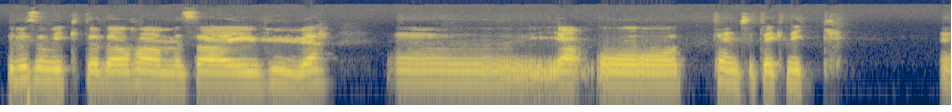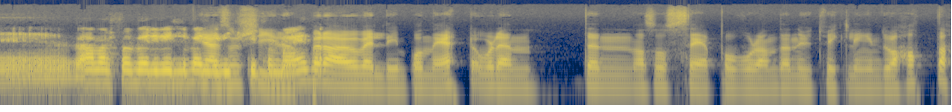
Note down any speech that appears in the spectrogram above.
Det er liksom viktig det å ha med seg i huet eh, ja, og tenke teknikk. Eh, det er i hvert fall veldig, veldig, veldig viktig for meg. Jeg som skiløper er jo veldig imponert over den den, altså se på hvordan den utviklingen du har hatt, da,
